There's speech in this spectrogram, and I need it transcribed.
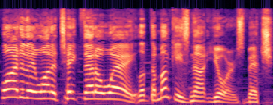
Why do they want to take that away? Look, the monkey's not yours, bitch.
